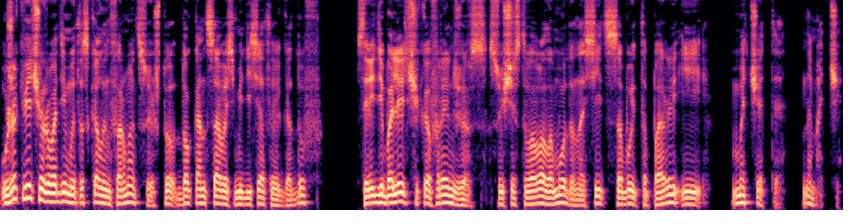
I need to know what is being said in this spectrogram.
Уже к вечеру Вадим отыскал информацию, что до конца 80-х годов среди болельщиков Рейнджерс существовала мода носить с собой топоры и мачете на матче.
